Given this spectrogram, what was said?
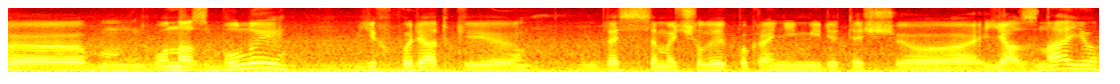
е, у нас були. Їх в порядку десь семи чоловік, по крайній мірі, те, що я знаю.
